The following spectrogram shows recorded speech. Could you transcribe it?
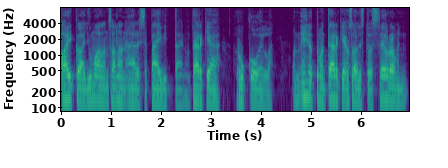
aikaa Jumalan sanan ääressä päivittäin, on tärkeää rukoilla, on ehdottoman tärkeää osallistua seuraavan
